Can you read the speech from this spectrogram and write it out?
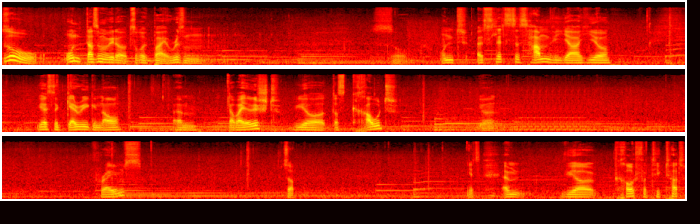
So, und da sind wir wieder zurück bei Risen. So, und als letztes haben wir ja hier, wie heißt der, Gary genau, ähm, dabei erwischt, wie er das Kraut, hier, Frames, so, jetzt, ähm, wie er Kraut vertickt hat.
